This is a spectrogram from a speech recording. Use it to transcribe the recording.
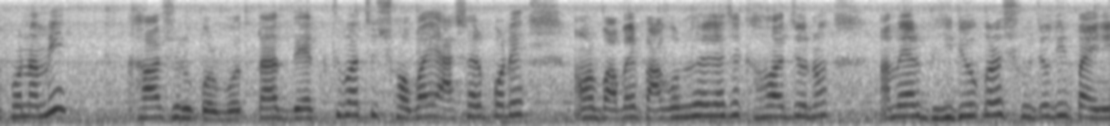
এখন আমি খাওয়া শুরু করব। তা দেখতে পাচ্ছ, সবাই আসার পরে আমার বাবাই পাগল হয়ে গেছে খাওয়ার জন্য। আমি আর ভিডিও করার সুযোগই পাইনি,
